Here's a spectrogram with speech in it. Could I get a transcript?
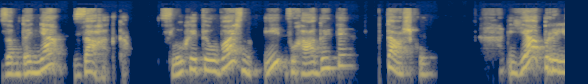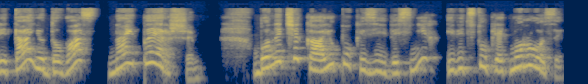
Завдання загадка. Слухайте уважно і вгадуйте пташку. Я прилітаю до вас найпершим, бо не чекаю, поки зійде сніг і відступлять морози.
